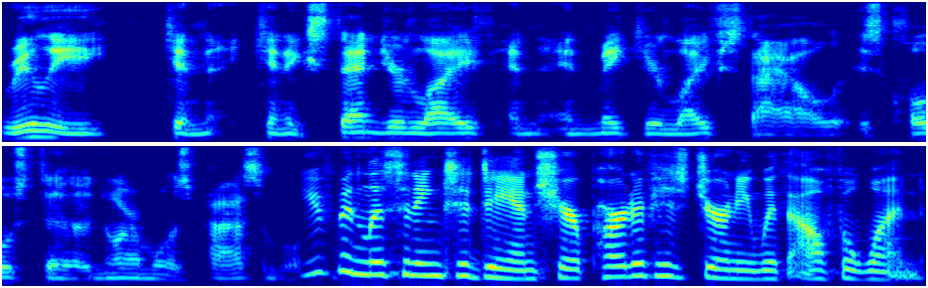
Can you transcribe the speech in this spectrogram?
really can can extend your life and and make your lifestyle as close to normal as possible. You've been listening to Dan share part of his journey with Alpha One.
